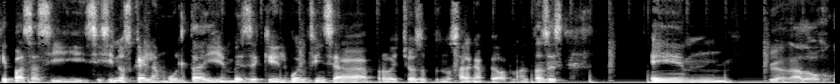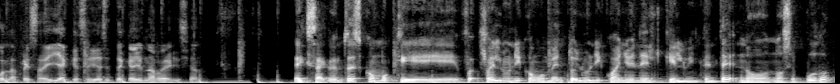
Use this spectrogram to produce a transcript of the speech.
¿qué pasa si, si si nos cae la multa y en vez de que el buen fin sea provechoso, pues nos salga peor, ¿no? Entonces, eh, Cuidado, ojo con la pesadilla que sería si te cae una revisión. Exacto, entonces como que fue, el único momento, el único año en el que lo intenté, no, no se pudo.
